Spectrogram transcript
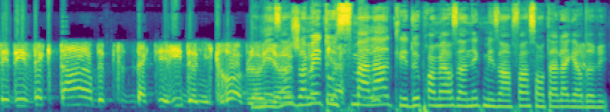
c'est des vecteurs de petites bactéries, de microbes. Là. Mais ils jamais été aussi malade que les deux premières années que mes enfants sont à la garderie.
